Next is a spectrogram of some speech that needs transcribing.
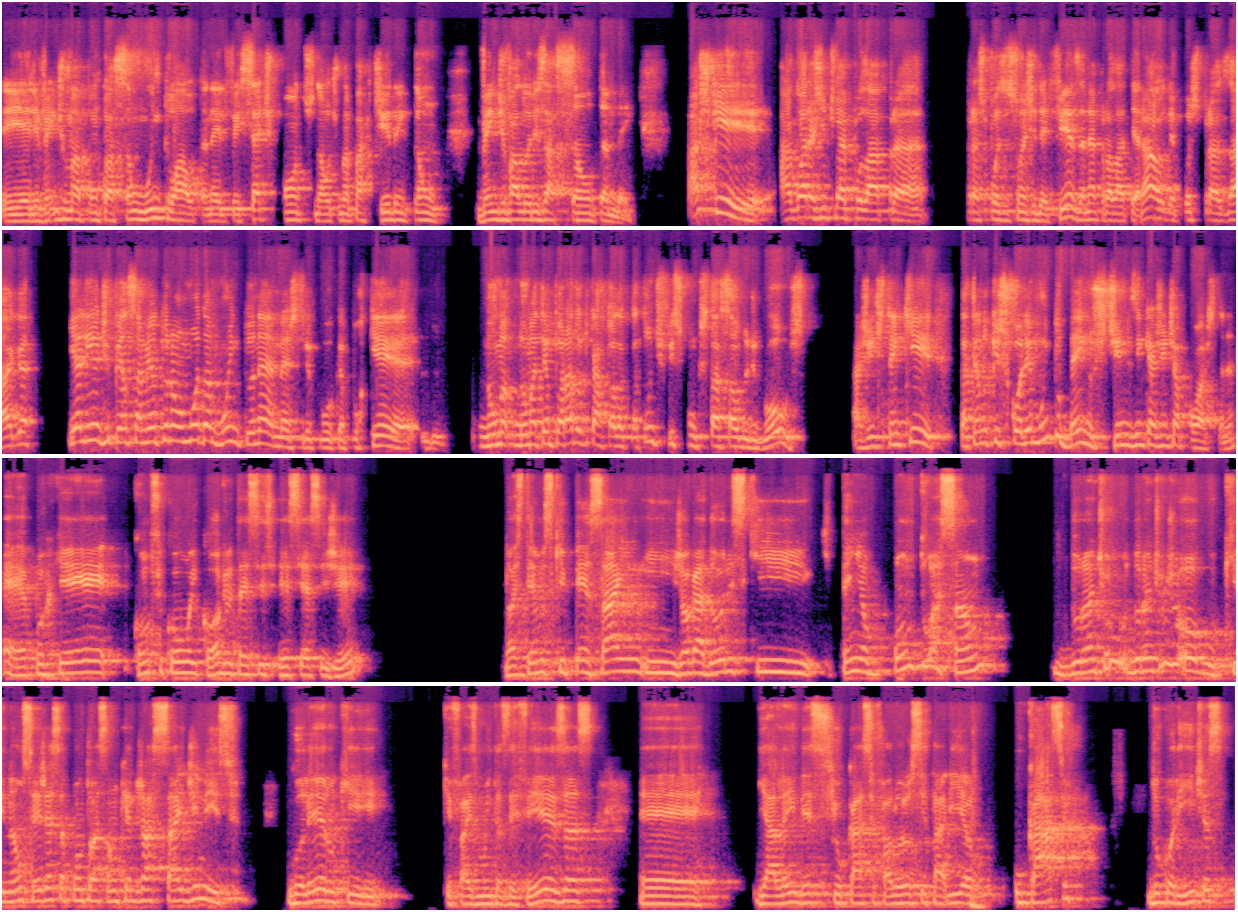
e ele vem de uma pontuação muito alta, né? Ele fez sete pontos na última partida, então vem de valorização também. Acho que agora a gente vai pular para as posições de defesa, né? Para lateral, depois para a zaga. E a linha de pensamento não muda muito, né, mestre Cuca? Porque numa, numa temporada do Cartola que está tão difícil conquistar saldo de gols, a gente tem que tá tendo que escolher muito bem os times em que a gente aposta, né? É, porque como ficou um incógnito esse, esse SG, nós temos que pensar em, em jogadores que, que, tenham pontuação durante o, durante o jogo, que não seja essa pontuação que ele já sai de início. Goleiro que, que faz muitas defesas, é, e além desse que o Cássio falou, eu citaria o Cássio, do Corinthians,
